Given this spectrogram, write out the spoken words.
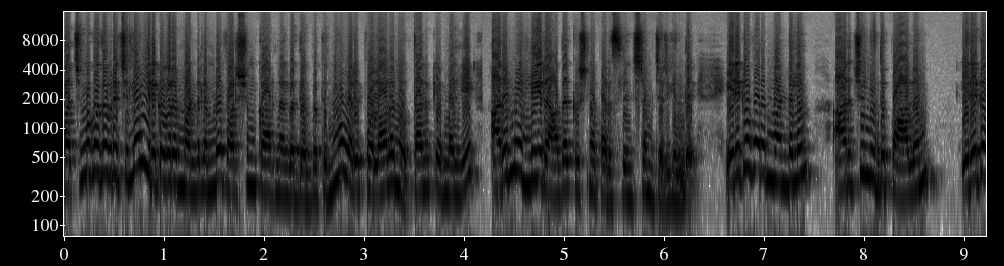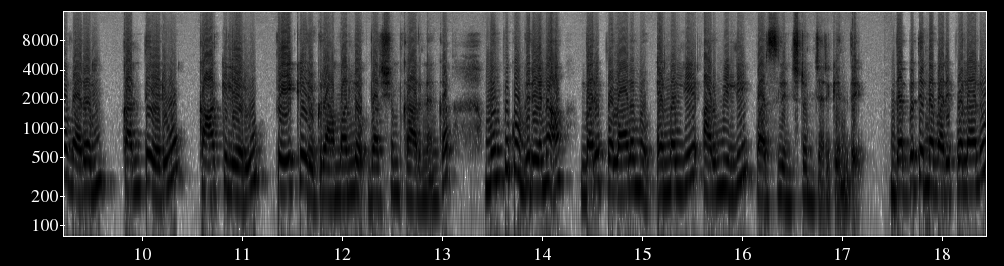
పశ్చిమ గోదావరి జిల్లా ఇరగవరం మండలంలో వర్షం కారణంగా దెబ్బతిన్న వరి పొలాలను తనకు ఎమ్మెల్యే అరిమెల్లి రాధాకృష్ణ పరిశీలించడం జరిగింది. ఇరగవరం మండలం అర్జునుదుపాలెం ఇరగవరం కంతేరు కాకిలేరు పేకేరు గ్రామాల్లో వర్షం కారణంగా ముంపుకు గురైన వరి పొలాలను ఎమ్మెల్యే అరిమిల్లి పరిశీలించడం జరిగింది. దెబ్బతిన్న వరి పొలాలు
